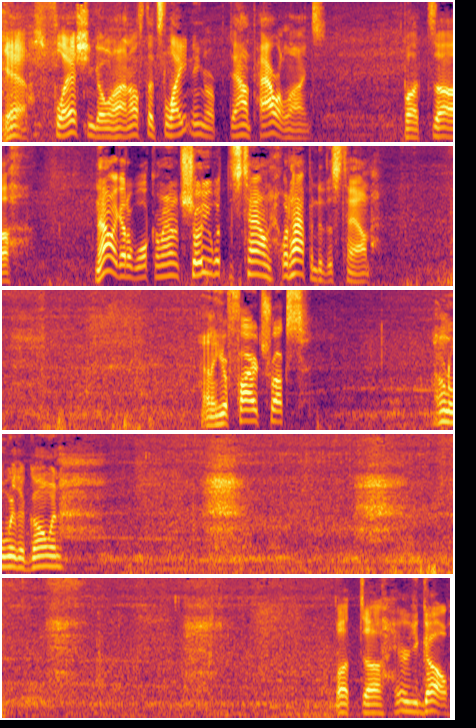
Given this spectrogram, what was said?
Yeah, flashing going on. Know if that's lightning or down power lines. But uh, now I got to walk around and show you what this town, what happened to this town. And I hear fire trucks. I don't know where they're going. But uh, here you go.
